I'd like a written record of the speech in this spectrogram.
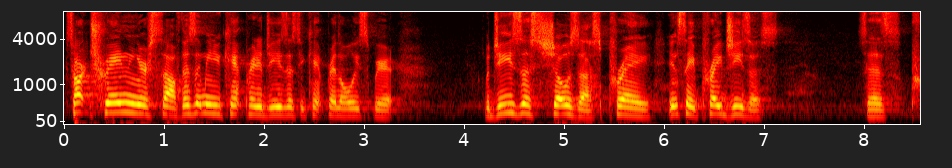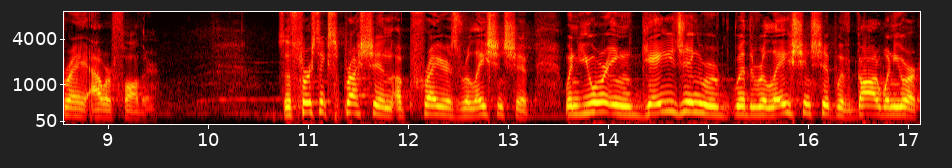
Start training yourself. Doesn't mean you can't pray to Jesus, you can't pray to the Holy Spirit. But Jesus shows us pray. He didn't say pray Jesus. He says pray our Father. So the first expression of prayer is relationship. When you are engaging with the relationship with God, when you are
